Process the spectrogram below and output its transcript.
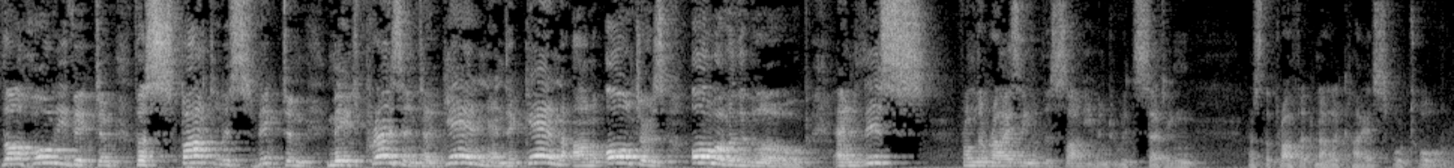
the holy victim, the spotless victim, made present again and again on altars all over the globe. And this from the rising of the sun even to its setting, as the prophet Malachi foretold.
